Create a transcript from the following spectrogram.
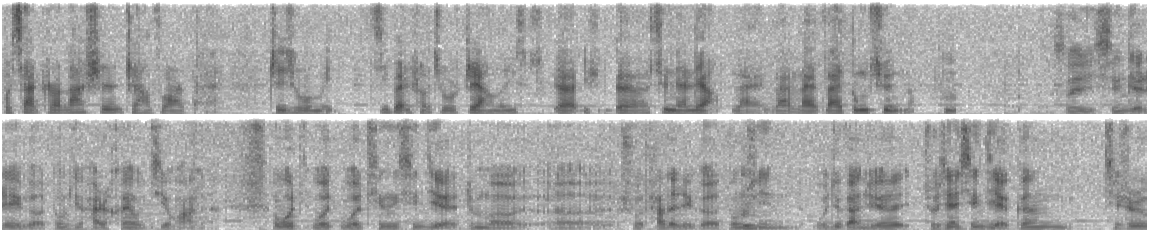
或下肢的拉伸，这样做二百，这就是每。基本上就是这样的，呃呃，训练量来来来来冬训的，嗯。所以邢姐这个冬训还是很有计划的。我我我听邢姐这么呃说她的这个冬训，我就感觉首先邢姐跟其实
